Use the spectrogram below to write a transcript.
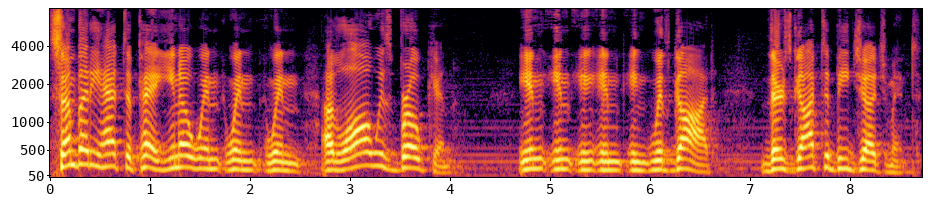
Somebody had to pay. You know, when, when, when a law was broken, in, in, in, in, with God, there's got to be judgment.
